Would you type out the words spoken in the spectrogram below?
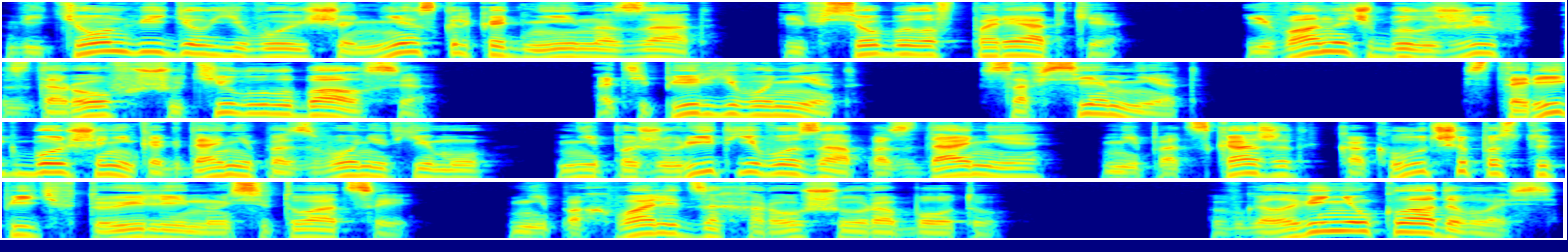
Ведь он видел его еще несколько дней назад, и все было в порядке. Иваныч был жив, здоров, шутил, улыбался. А теперь его нет. Совсем нет. Старик больше никогда не позвонит ему, не пожурит его за опоздание, не подскажет, как лучше поступить в той или иной ситуации, не похвалит за хорошую работу. В голове не укладывалось,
